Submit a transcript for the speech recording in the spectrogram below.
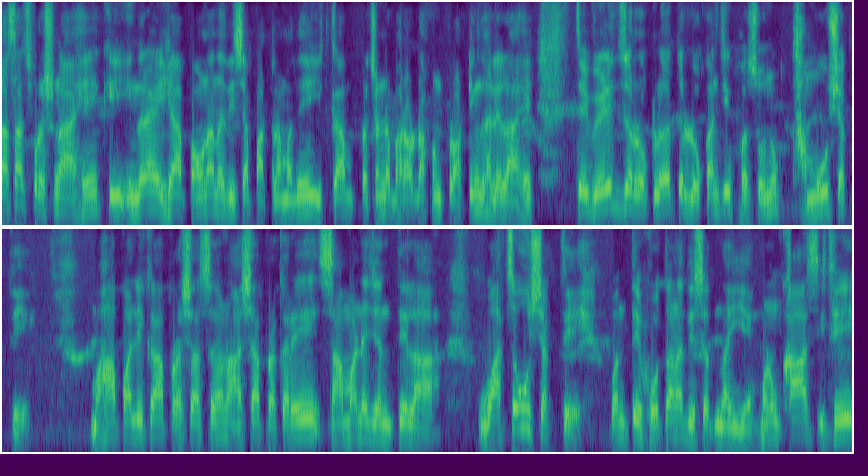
तसाच प्रश्न आहे की इंद्रा ह्या पवना नदीच्या पात्रामध्ये इतका प्रचंड भराव टाकून प्लॉटिंग झालेलं आहे. ते वेळीच जर रोखलं तर लोकांची फसवणूक थांबवू शकते. महापालिका प्रशासन अशा प्रकारे सामान्य जनतेला वाचवू शकते पण ते होताना दिसत नाहीये. म्हणून खास इथे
